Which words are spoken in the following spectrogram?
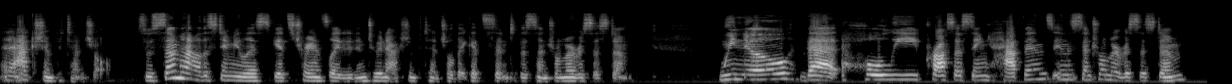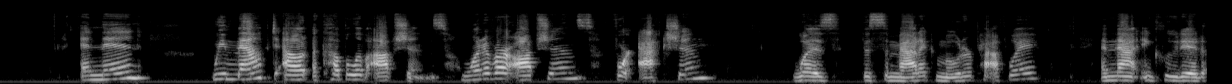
an action potential. So somehow the stimulus gets translated into an action potential that gets sent to the central nervous system. We know that Holy processing happens in the central nervous system, and then we mapped out a couple of options. One of our options for action was the somatic motor pathway, and that included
